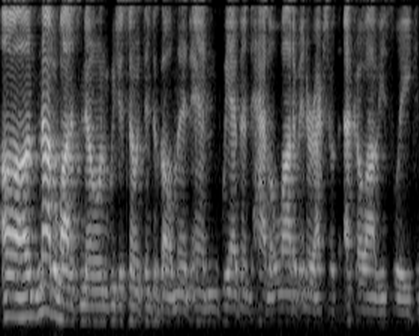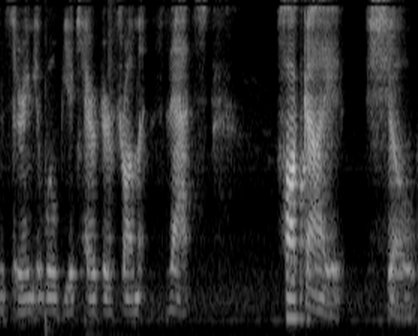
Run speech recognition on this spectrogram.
Uh, not a lot is known. We just know it's in development, and we haven't had a lot of interaction with Echo, obviously, considering it will be a character from that Hawkeye show.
